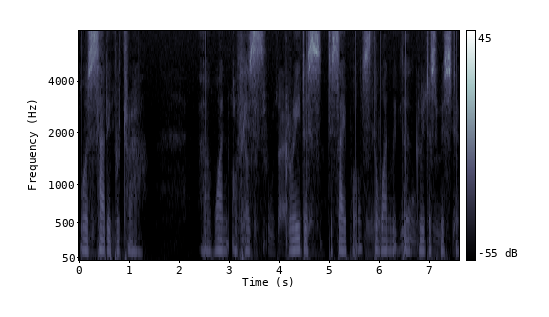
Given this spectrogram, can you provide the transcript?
was Sariputra uh, one of his greatest disciples, the one with the greatest wisdom.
